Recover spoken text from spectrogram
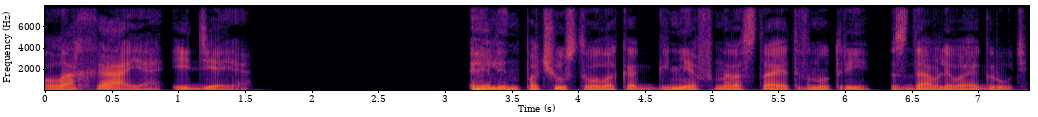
Плохая идея. Элин почувствовала, как гнев нарастает внутри, сдавливая грудь.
